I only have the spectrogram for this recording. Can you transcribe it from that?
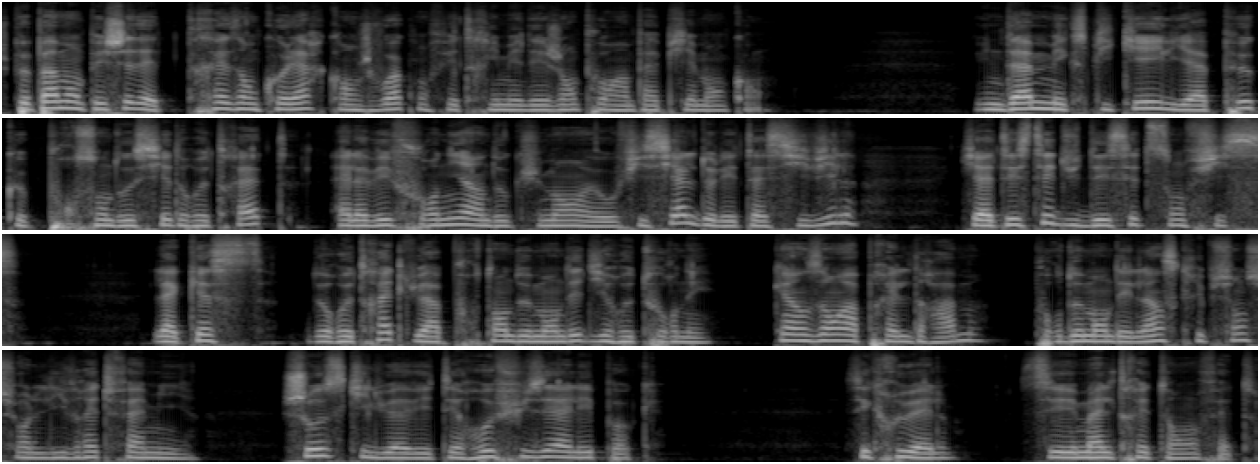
je peux pas m'empêcher d'être très en colère quand je vois qu'on fait trimer des gens pour un papier manquant. Une dame m'expliquait il y a peu que pour son dossier de retraite, elle avait fourni un document euh, officiel de l'état civil qui attestait du décès de son fils. La caisse de retraite lui a pourtant demandé d'y retourner, 15 ans après le drame, pour demander l'inscription sur le livret de famille, chose qui lui avait été refusée à l'époque. C'est cruel, c'est maltraitant en fait.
